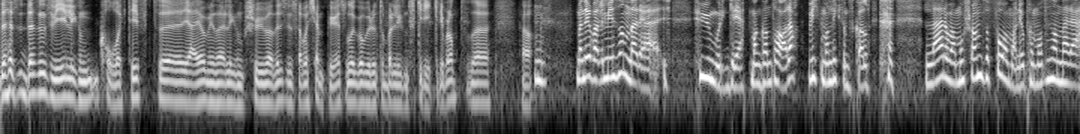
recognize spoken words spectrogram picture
det det syns vi liksom kollektivt, eh, jeg og mine liksom sju venner, syns det var kjempegøy. Så det går vi rundt og bare liksom skriker iblant. Det, ja. Men det er jo veldig mye sånn der eh, humorgrep man kan ta. da Hvis man liksom skal lære å være morsom, så får man jo på en måte sånn derre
